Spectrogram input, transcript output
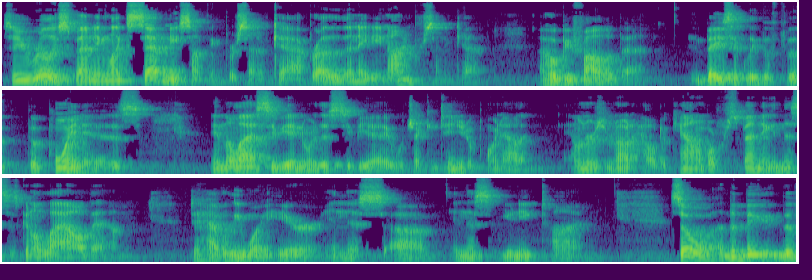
So you're really spending like 70 something percent of cap rather than 89% of cap. I hope you followed that. Basically, the, the, the point is in the last CBA nor this CBA, which I continue to point out, owners are not held accountable for spending, and this is going to allow them to have leeway here in this uh, in this unique time. So the big, the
